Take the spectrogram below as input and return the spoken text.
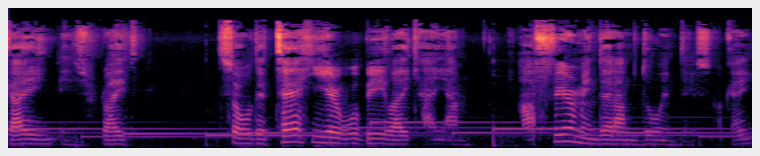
Kai is right. So the te here will be like I am affirming that I'm doing this. Okay.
